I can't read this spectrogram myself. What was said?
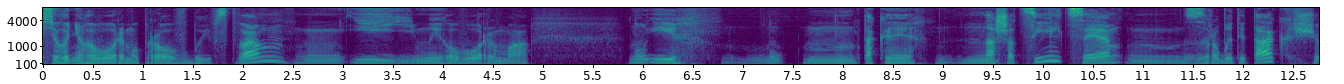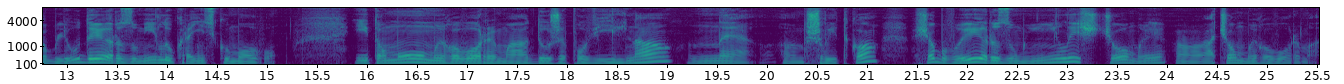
Сьогодні говоримо про вбивства, і ми говоримо. Ну і ну, так, наша ціль це зробити так, щоб люди розуміли українську мову. І тому ми говоримо дуже повільно, не швидко, щоб ви розуміли, що ми, е, о чому ми говоримо.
